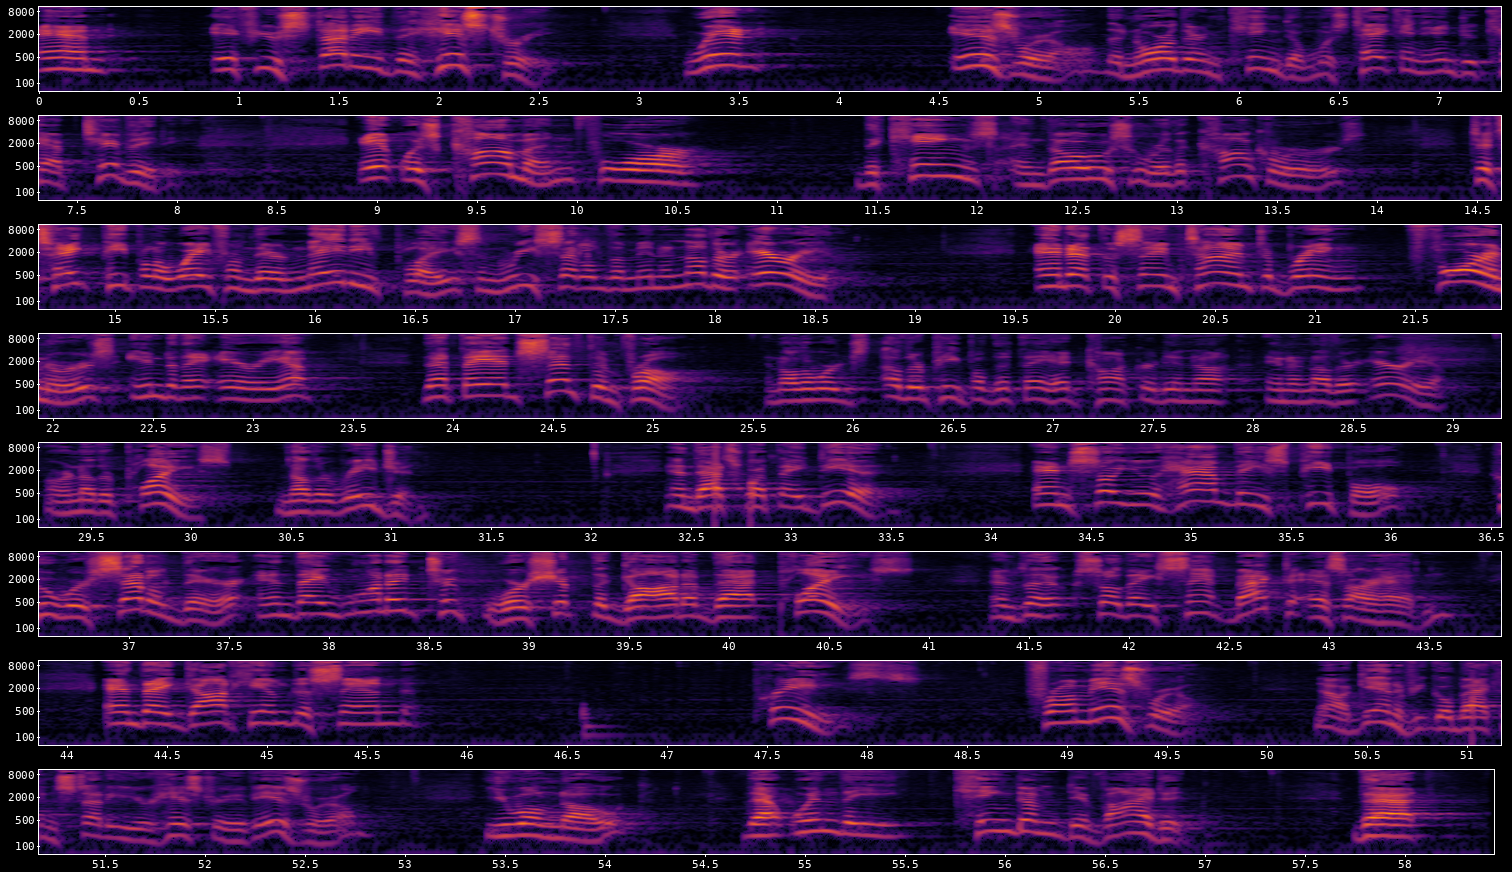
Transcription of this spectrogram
And if you study the history, when Israel, the northern kingdom, was taken into captivity, it was common for the kings and those who were the conquerors to take people away from their native place and resettle them in another area. And at the same time, to bring foreigners into the area that they had sent them from. In other words, other people that they had conquered in, a, in another area or another place, another region. And that's what they did. And so you have these people who were settled there, and they wanted to worship the God of that place. And the, so they sent back to Esarhaddon, and they got him to send priests from Israel. Now, again, if you go back and study your history of Israel, you will note that when the kingdom divided, that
